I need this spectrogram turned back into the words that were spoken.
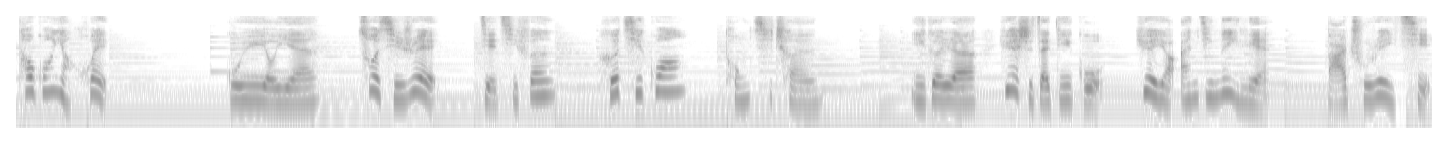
韬光养晦。古语有言：“挫其锐，解其分，和其光，同其尘。”一个人越是在低谷，越要安静内敛，拔除锐气。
